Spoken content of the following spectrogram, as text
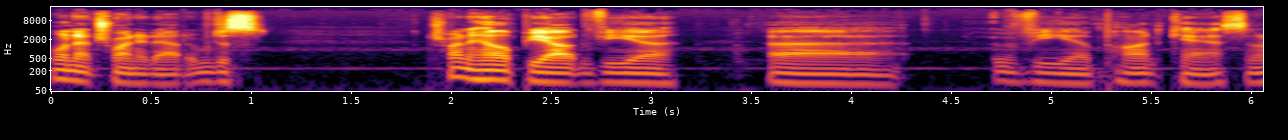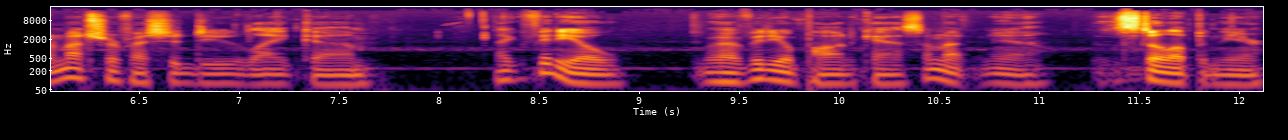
Well, not trying it out. I'm just trying to help you out via uh, via podcast, and I'm not sure if I should do like um, like video uh, video podcast. I'm not. Yeah, it's still up in the air.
